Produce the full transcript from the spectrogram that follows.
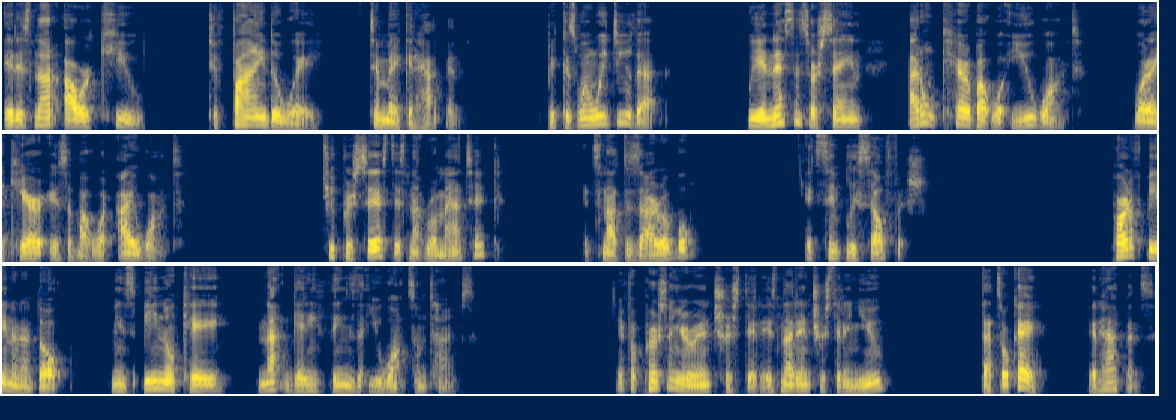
it is not our cue to find a way to make it happen. Because when we do that, we in essence are saying, I don't care about what you want. What I care is about what I want. To persist is not romantic, it's not desirable, it's simply selfish. Part of being an adult means being okay not getting things that you want sometimes. If a person you're interested is not interested in you, that's okay. It happens.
